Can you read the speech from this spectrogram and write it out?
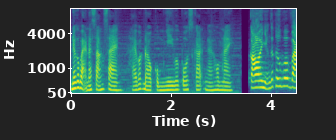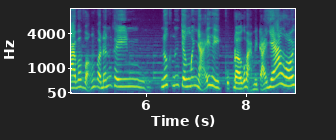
Nếu các bạn đã sẵn sàng, hãy bắt đầu cùng Nhi với postcard ngày hôm nay. Coi những cái thứ vớ va vớ vẩn và đến khi nước đến chân mới nhảy thì cuộc đời của bạn bị trả giá thôi.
